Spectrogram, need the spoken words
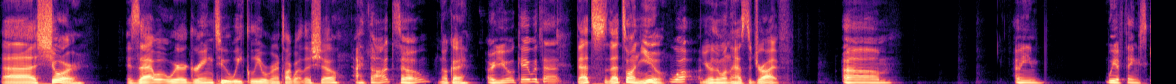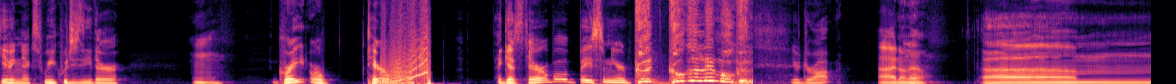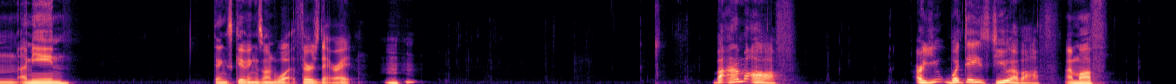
Uh, sure. Is that what we're agreeing to weekly? We're going to talk about this show. I thought so. Okay, Are you okay with that? that's that's on you. Well, You're the one that has to drive. um I mean, we have Thanksgiving next week, which is either Mm. great or terrible. I guess terrible based on your Good googly moogly. your drop. I don't know. Um, I mean, Thanksgiving's on what Thursday, right? Mm-hmm. But I'm off. Are you? What days do you have off I'm off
